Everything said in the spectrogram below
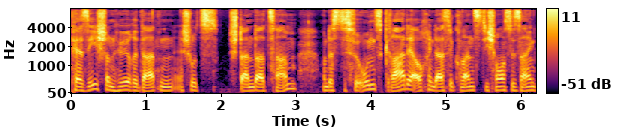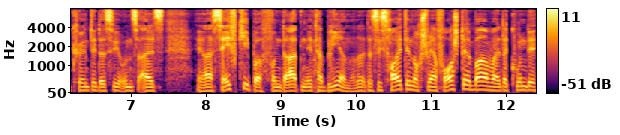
per se schon höhere Datenschutz Standards haben und dass das für uns gerade auch in der Assekuranz die Chance sein könnte, dass wir uns als ja, Safekeeper von Daten etablieren. Oder? Das ist heute noch schwer vorstellbar, weil der Kunde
